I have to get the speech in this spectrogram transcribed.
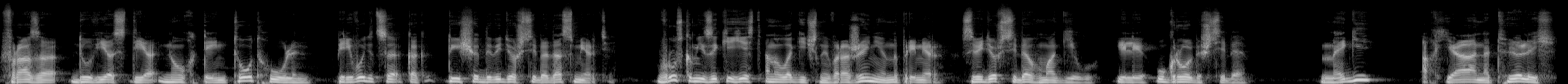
Фраза «Du wirst dir noch den Tod holen» переводится как «ты еще доведешь себя до смерти». В русском языке есть аналогичные выражения, например, «сведешь себя в могилу» или «угробишь себя». Мэгги? Ach ja, natürlich.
